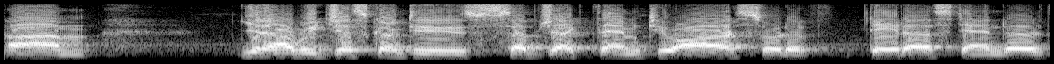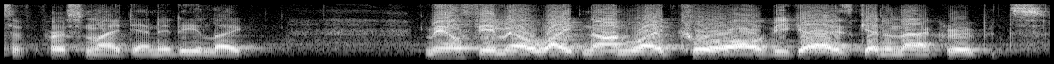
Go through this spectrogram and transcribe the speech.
Um, you know, are we just going to subject them to our sort of data standards of personal identity, like male, female, white, non-white, cool, all of you guys get in that group, it's,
